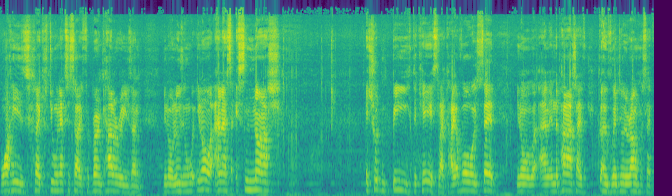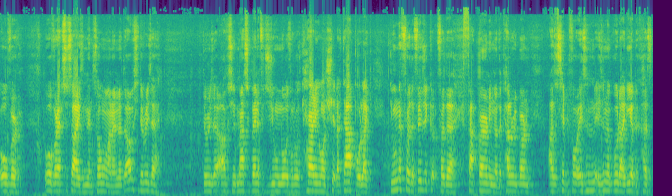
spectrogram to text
what he's like doing exercise for burn calories and you know losing weight, you know, and it's, it's not. It shouldn't be the case. Like I've always said, you know, and in the past I've I've went around it's like over over exercising and so on. And obviously there is a there is obviously massive benefit to doing those and those cardio and shit like that. But like doing it for the physical for the fat burning or the calorie burn, as I said before, isn't isn't a good idea because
